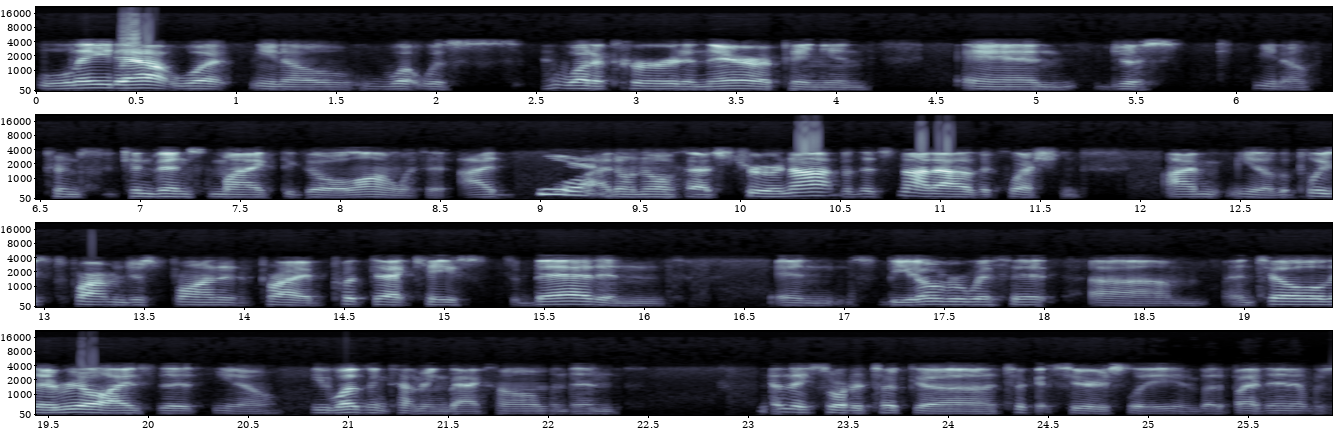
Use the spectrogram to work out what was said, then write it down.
laid out what you know what was what occurred in their opinion, and just you know con- convinced Mike to go along with it. I yeah. I don't know if that's true or not, but that's not out of the question. I'm you know the police department just wanted to probably put that case to bed and and be over with it um, until they realized that you know he wasn't coming back home, and then then they sort of took uh, took it seriously. And But by then it was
